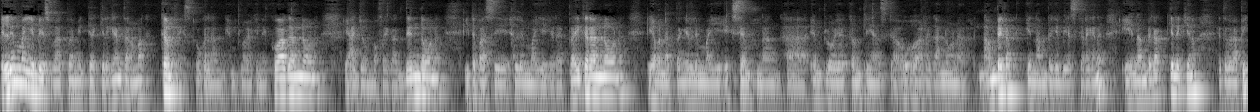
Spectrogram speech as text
එල්මයි බේස් වක් පමිටයක් කියලගැන් තරමක් කම්පලෙක්ස් ඔගලන් එම්පලෝය කෙනෙ කවා ගන්න ඕන. යා ජොබ් බ එකක් දෙන්න ඕන. ඊට පස්සේ එල්මයිකට ප්ලයි කරන්න ඕන. එහම නත්තන් එල්මයි එක්සම්ප් නං එම්පලෝය කම්පලියන්ස් ඕහට ගන්න ඕන නම්බ එකක්. ඒ නම්බ එක බේස් කරගෙන ඒ නම්බ එකක් කියල කියන එතකට අපි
